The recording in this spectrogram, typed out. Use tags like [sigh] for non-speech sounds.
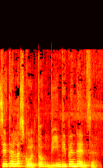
Siete all'ascolto di Indipendenze.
